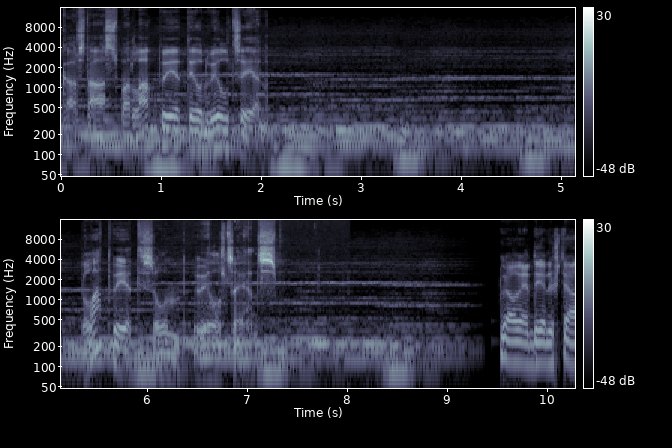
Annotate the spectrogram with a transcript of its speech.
kā stāsts par latvieti un vilcienu. Latvietis un vilciens. Vēl viena dienasčā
